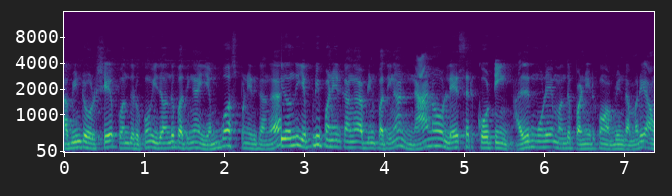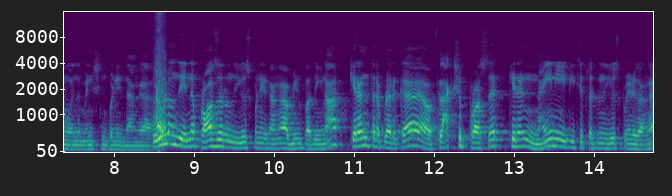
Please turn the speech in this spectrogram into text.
அப்படின்ற ஒரு ஷேப் வந்து இருக்கும். இதை வந்து பார்த்தீங்கன்னா எம்பாஸ் பண்ணியிருக்காங்க. இது வந்து எப்படி பண்ணியிருக்காங்க அப்படின்னு பார்த்தீங்கன்னா நானோ லேசர் கோட்டிங் அது மூலியம் வந்து பண்ணியிருக்கோம் அப்படின்ற மாதிரி அவங்க வந்து மென்ஷன் பண்ணியிருந்தாங்க. உள்ள வந்து என்ன ப்ராசர் வந்து யூஸ் பண்ணியிருக்காங்க அப்படின்னு பார்த்தீங்கன்னா கிரண் தரப்பில் இருக்க flagship processor Kirin nine eighty chips வந்து யூஸ் பண்ணியிருக்காங்க.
